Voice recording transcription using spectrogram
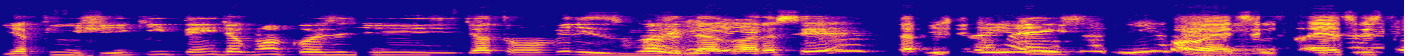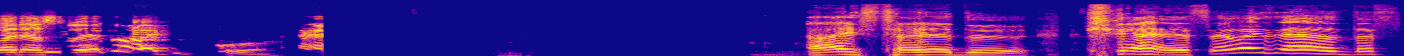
ia fingir que entende alguma coisa de, de automobilismo, mas até ele- agora você tá fingindo aí eu não bem. sabia. Pô, essa, essa história sua é God, pô. Ah, a história do. Essa mas é das-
